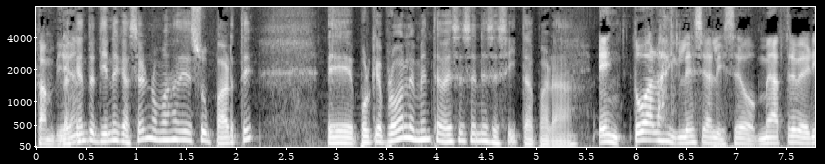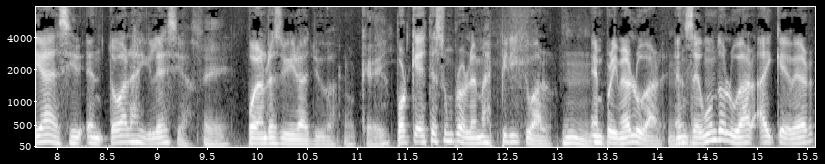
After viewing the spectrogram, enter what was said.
También. La gente tiene que hacer nomás de su parte, eh, porque probablemente a veces se necesita para... En todas las iglesias, Liceo, me atrevería a decir, en todas las iglesias Sí, pueden recibir ayuda. ok. Porque este es un problema espiritual, Mm. en primer lugar. En segundo lugar, hay que ver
